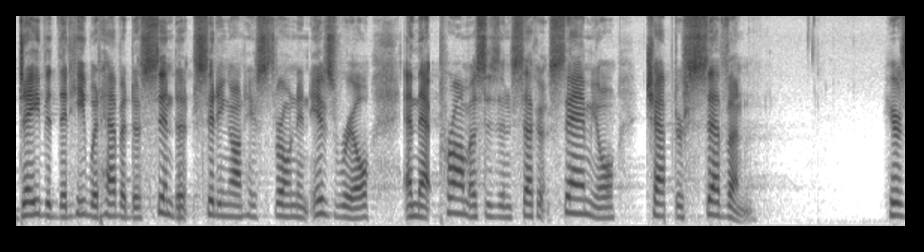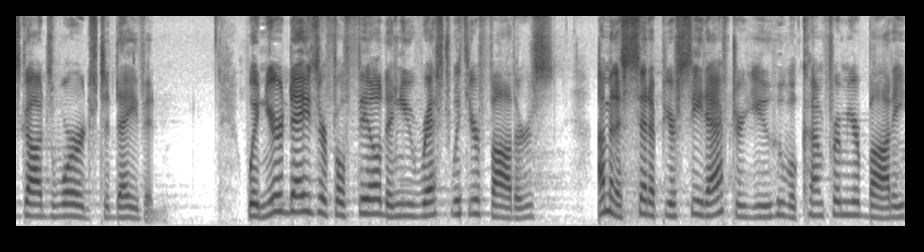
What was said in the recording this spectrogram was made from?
David that he would have a descendant sitting on his throne in Israel, and that promise is in 2 Samuel chapter 7. Here's God's words to David When your days are fulfilled and you rest with your fathers, I'm going to set up your seed after you who will come from your body.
